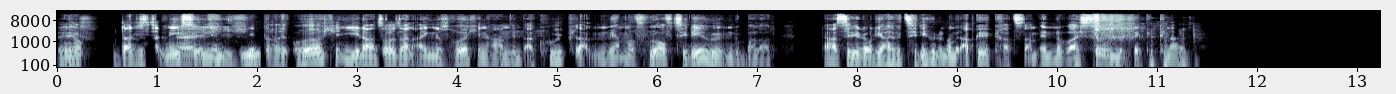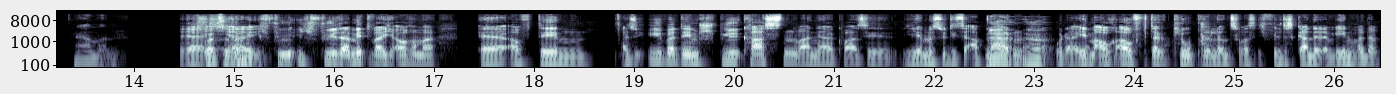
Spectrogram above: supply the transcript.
Ja. Das ist das nächste. Äh, ich- nehmt, ich- nehmt Röhrchen. Jeder soll sein eigenes Röhrchen haben. Nehmt Acrylplatten. Wir haben doch früher auf CD-Hüllen geballert. Da hast du dir doch die halbe CD-Hülle noch mit abgekratzt am Ende, weißt du, und mit weggeknallt. Ja, Mann. Ja, ich, äh, ich fühle ich fühl damit, weil ich auch immer äh, auf dem, also über dem Spülkasten waren ja quasi hier immer so diese Ja, Ablagen ja. oder eben auch auf der Klobrille und sowas. Ich will das gar nicht erwähnen, weil da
